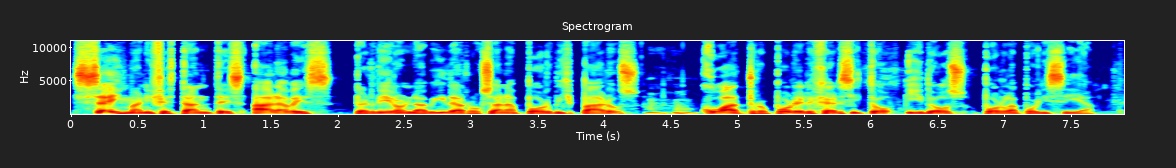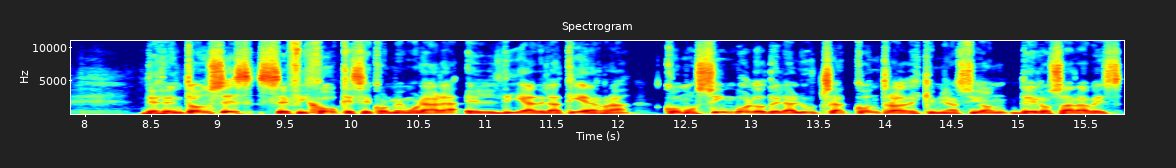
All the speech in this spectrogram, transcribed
Seis manifestantes árabes perdieron la vida, Roxana, por disparos, cuatro por el ejército y dos por la policía. Desde entonces se fijó que se conmemorara el Día de la Tierra como símbolo de la lucha contra la discriminación de los árabes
